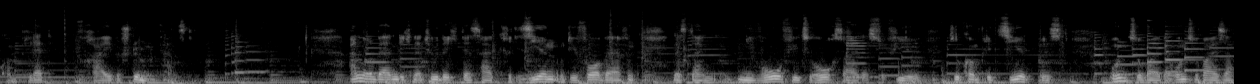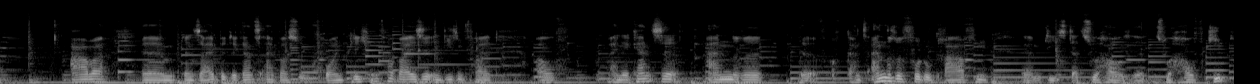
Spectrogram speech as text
komplett frei bestimmen kannst. Andere werden dich natürlich deshalb kritisieren und dir vorwerfen, dass dein Niveau viel zu hoch sei, dass du viel zu kompliziert bist und so weiter und so weiter. Aber ähm, dann sei bitte ganz einfach so freundlich und verweise in diesem Fall auf eine ganze andere, äh, auf ganz andere Fotografen, äh, die es da zuhauf, äh, zuhauf gibt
